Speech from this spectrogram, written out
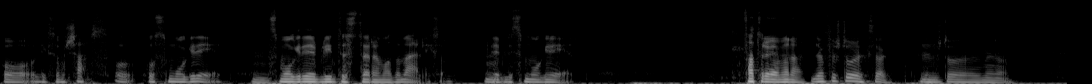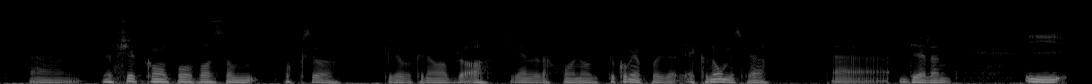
Och liksom tjafs och, och små grejer. Mm. Små grejer blir inte större än vad de är liksom. Det Mm. blir små grejer. Fattar du vad jag menar? Jag förstår exakt. Jag Mm. förstår vad du menar. Eh, jag försöker komma på vad som också skulle kunna vara bra i en relation. Och då kommer jag på den ekonomiska eh, delen. I,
